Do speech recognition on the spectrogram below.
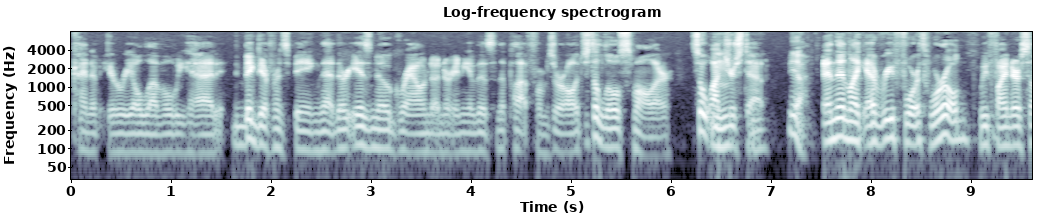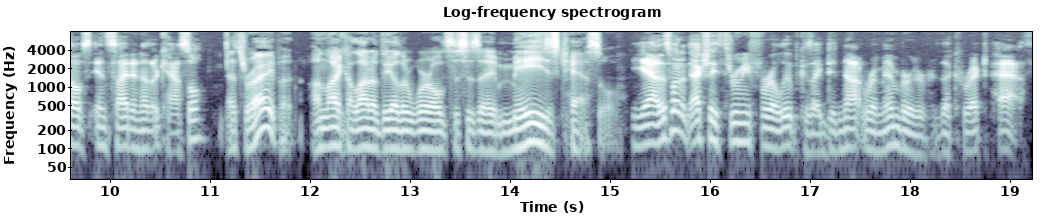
kind of aerial level we had. The big difference being that there is no ground under any of this, and the platforms are all just a little smaller. So watch Mhm. your step. Yeah. And then, like every fourth world, we find ourselves inside another castle. That's right. But unlike a lot of the other worlds, this is a maze castle. Yeah, this one actually threw me for a loop because I did not remember the correct path.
